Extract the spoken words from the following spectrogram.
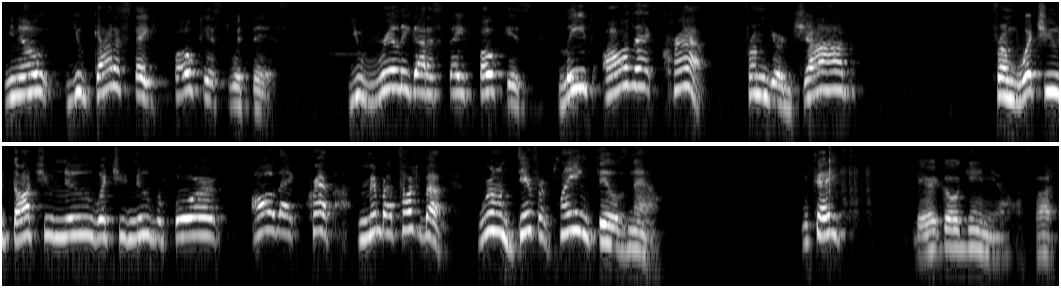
You know, you got to stay focused with this. You really got to stay focused. Leave all that crap from your job, from what you thought you knew, what you knew before, all that crap. Remember, I talked about we're on different playing fields now. Okay, there it go again, y'all. I saw it.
